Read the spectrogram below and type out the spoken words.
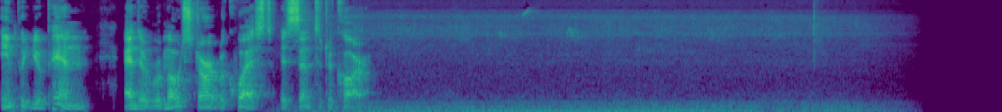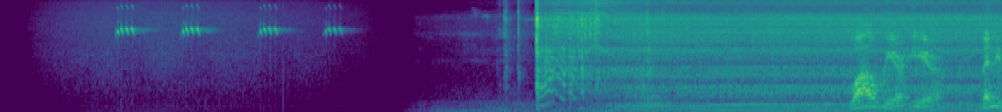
input your PIN, and the remote start request is sent to the car. While we are here, let me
